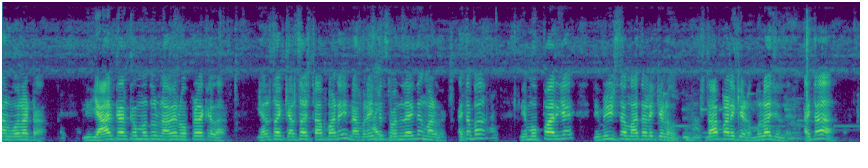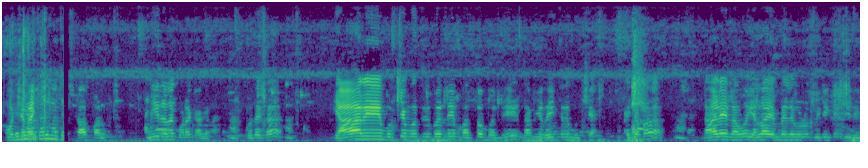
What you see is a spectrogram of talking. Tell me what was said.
ನಾನು ಹೋರಾಟ. ನೀವು ಯಾರು ಕರ್ಕೊಂಬಂದ್ರು ನಾವೇನು ಒಪ್ಕೊಳಕ್ಕಲ್ಲ. ಕೆಲಸ ಕೆಲಸ ಸ್ಟಾಪ್ ಮಾಡಿ ನಮ್ಮ ರೈತರು ತೊಂದರೆ ಆಗ್ದಂಗೆ ಮಾಡ್ಬೇಕು. ಆಯ್ತಪ್ಪ? ನಿಮ್ಮ ಅವ್ರಿಗೆ ನಿಮ್ಮ ಮಿನಿಸ್ಟರ್ ಮಾತಾಡಿ ಕೇಳು. ಸ್ಟಾಪ್ ಮಾಡಿ ಕೇಳು. ಮುಲಾಜಿಲ್ಲ. ಆಯ್ತಾ? ಓಕೆ ಸ್ಟಾಪ್ ಮಾಡಬೇಕು ನೀರೆಲ್ಲ ಕೊಡೋಕ್ಕಾಗಲ್ಲ. ಗೊತ್ತಾಯ್ತಾ? ಯಾರೇ ಮುಖ್ಯಮಂತ್ರಿ ಬರಲಿ, ಮತ್ತೊಬ್ಬ ಬರಲಿ, ನಮಗೆ ರೈತರೇ ಮುಖ್ಯ. ಆಯ್ತಮ್ಮ? ನಾಳೆ ನಾವು ಎಲ್ಲ ಎಂ ಎಲ್ ಎಗಳು ಮೀಟಿಂಗ್ ಕರೆದಿದ್ದೀವಿ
